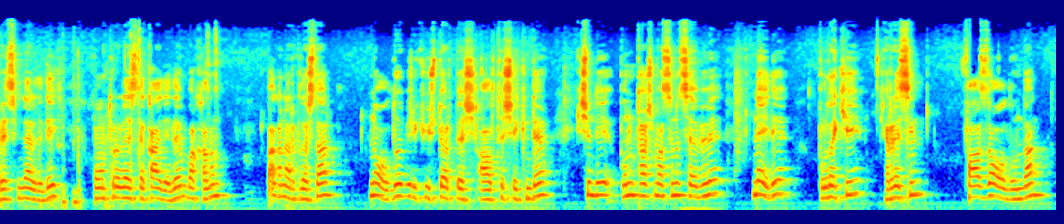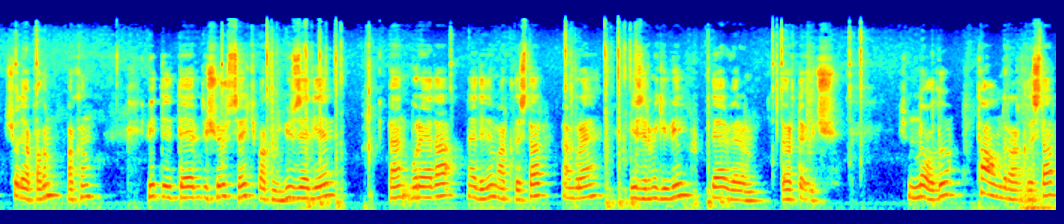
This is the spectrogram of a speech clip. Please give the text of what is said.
resimler dedik. Ctrl S ile kaydedelim. Bakalım. Bakın arkadaşlar ne oldu? 1, 2, 3, 4, 5, 6 şeklinde. Şimdi bunun taşmasının sebebi neydi? Buradaki resim fazla olduğundan şöyle yapalım. Bakın width değerini düşürürsek bakın 150'ye ben buraya da ne dedim arkadaşlar? Ben buraya 120 gibi değer verelim. 4'te 3. Şimdi ne oldu? Tamamdır arkadaşlar.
